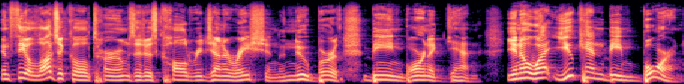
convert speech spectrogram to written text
In theological terms, it is called regeneration, the new birth, being born again. You know what? You can be born,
